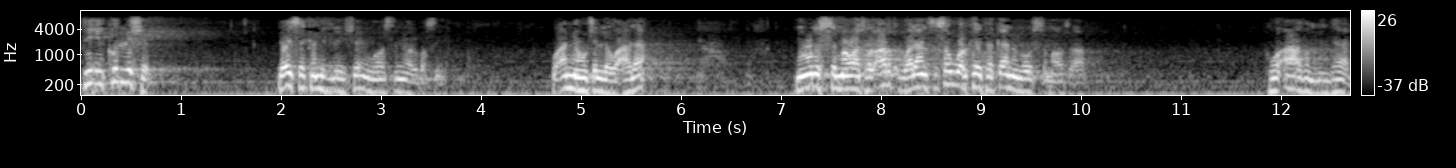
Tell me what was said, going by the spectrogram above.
في كل شيء ليس كمثله شيء وهو السميع البصير. وأنه جل وعلا نور السماوات والأرض ولا نتصور كيف كان نور السماوات والأرض. هو أعظم من ذلك.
